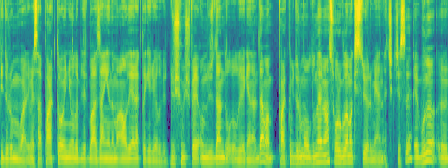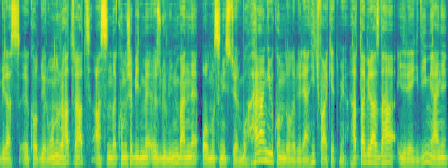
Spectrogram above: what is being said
Bir durum var. Mesela parkta oynuyor olabilir. Bazen yanıma ağlayarak da geliyor olabilir. Düşmüş ve onun yüzden de oluyor genelde ama farklı bir durum olduğunu hemen sorgulamak istiyorum yani açıkçası. E, bunu e, biraz e, kodluyorum. Onun rahat rahat aslında konuşabilme özgürlüğünün benle olmasını istiyorum. Bu herhangi bir konuda olabilir yani hiç fark etmiyor. Hatta biraz daha ileriye gideyim. Yani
